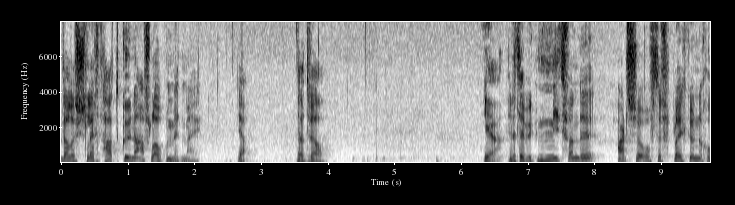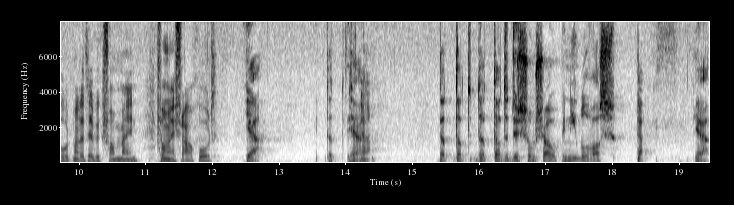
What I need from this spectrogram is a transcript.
wel eens slecht had kunnen aflopen met mij. Ja, dat wel. Ja. En dat heb ik niet van de artsen of de verpleegkundigen gehoord, maar dat heb ik van mijn, van mijn vrouw gehoord. Ja. Dat, ja. Ja. Dat, dat, dat, dat het dus soms zo penibel was. Ja. Ja.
